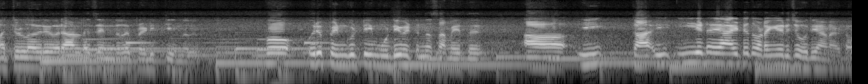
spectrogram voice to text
മറ്റുള്ളവർ ഒരാളുടെ ജെൻഡർ പ്രിഡിക്റ്റ് ചെയ്യുന്നത്. ഇപ്പോൾ ഒരു പെൺകുട്ടി മുടി വെട്ടുന്ന സമയത്ത് ഈ ഈയിടെയായിട്ട് തുടങ്ങിയ ഒരു ചോദ്യമാണ് കേട്ടോ.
